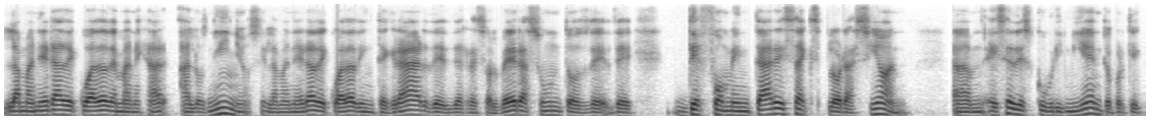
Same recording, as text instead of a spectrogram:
la manera adecuada de manejar a los niños y la manera adecuada de integrar, de, resolver asuntos, de, fomentar esa exploración, ese descubrimiento, porque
